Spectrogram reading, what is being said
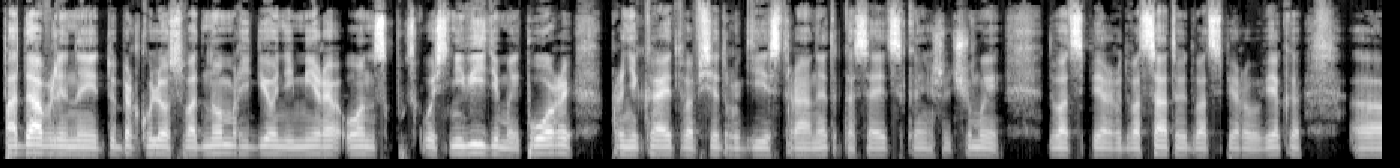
подавленный туберкулез в одном регионе мира, он сквозь невидимые поры проникает во все другие страны. Это касается, конечно, чумы 21, 20-21 века, э,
